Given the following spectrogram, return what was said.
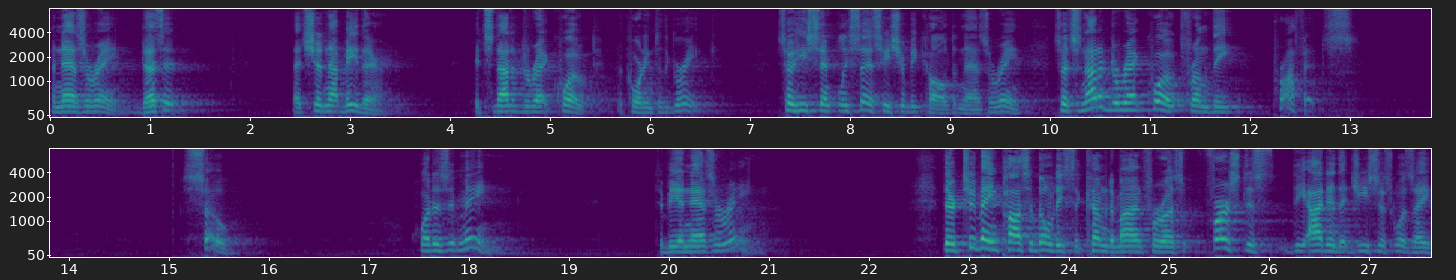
a Nazarene. Does it? That should not be there. It's not a direct quote, according to the Greek. So he simply says he shall be called a Nazarene. So it's not a direct quote from the prophets. So, what does it mean to be a Nazarene? There are two main possibilities that come to mind for us. First is the idea that Jesus was a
